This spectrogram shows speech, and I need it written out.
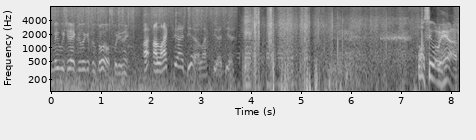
maybe we should actually look at some soils. What do you think? I, I like the idea. I like the idea. Well, let's see what we have.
